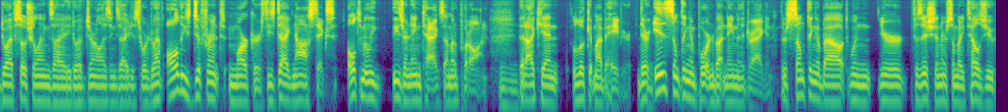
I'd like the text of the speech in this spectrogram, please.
Do I have social anxiety? Do I have generalized anxiety disorder? Do I have all these different markers, these diagnostics? Ultimately, these are name tags I'm going to put on Mhm. that I can look at my behavior. There is something important about naming the dragon. There's something about when your physician or somebody tells you,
